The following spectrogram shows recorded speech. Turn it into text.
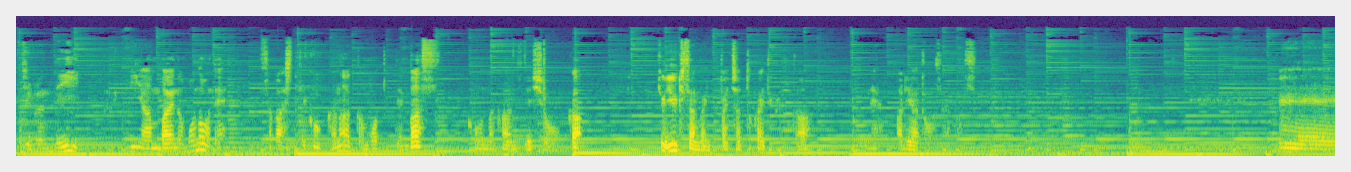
自分でいい、いい塩梅のものをね、探していこうかなと思ってます。こんな感じでしょうか。今日ゆきさんがいっぱいチャット書いてくれたね、ありがとうございます。えー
